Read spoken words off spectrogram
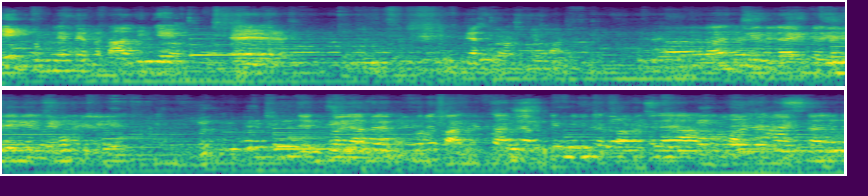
ایک جملے میں بتا دیجیے ریسٹورینٹ کے بعد جن کو یا تو پورے پاکستان میں آپ کسی بھی درخوا میں چلے آپ کو انٹرنیشنل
